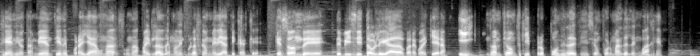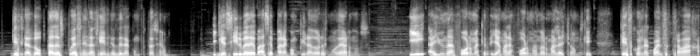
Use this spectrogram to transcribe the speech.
genio también, tiene por allá unas, unas de manipulación mediática que, que son de, de, visita obligada para cualquiera. Y Noam Chomsky propone la definición formal del lenguaje, que se adopta después en las ciencias de la computación y que sirve de base para compiladores modernos. Y hay una forma que se llama la forma normal de Chomsky, que es con la cual se trabaja.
